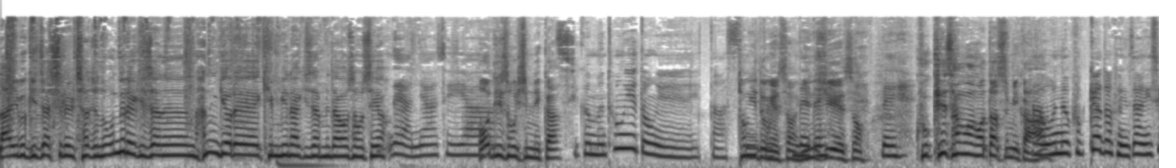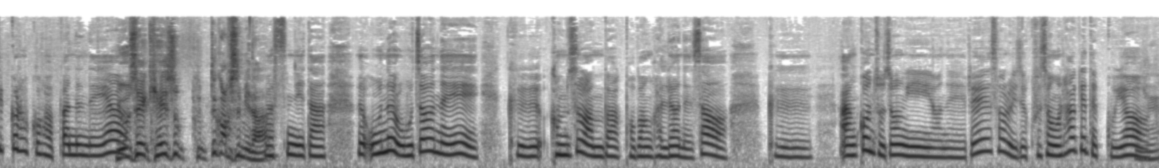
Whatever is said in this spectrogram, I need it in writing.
라이브 기자실을 찾은 오늘의 기자는 한결의 김민아 기자입니다. 어서 오세요. 네, 안녕하세요. 어디서 오십니까? 지금은 통이동에 있다 왔습니다. 통이동에서 네네. 인수위에서. 네. 국회 상황 어떻습니까? 아, 오늘 국회도 굉장히 시끄럽고 바빴는데요. 요새 계속 그 뜨겁습니다. 맞습니다. 오늘 오전에 그 검수완박 법안 관련해서 그 안건조정위원회를 서로 이제 구성을 하게 됐고요. 네.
